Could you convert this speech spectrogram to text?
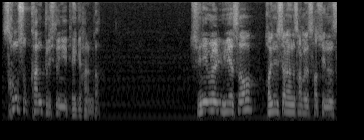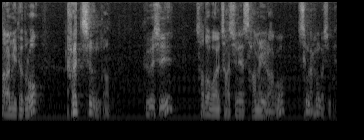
성숙한 그리스도인이 되게 하는 것. 주님을 위해서 헌신하는 삶을 살 수 있는 사람이 되도록 가르치는 것. 그것이 사도 바울 자신의 사명이라고 생각한 것입니다.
